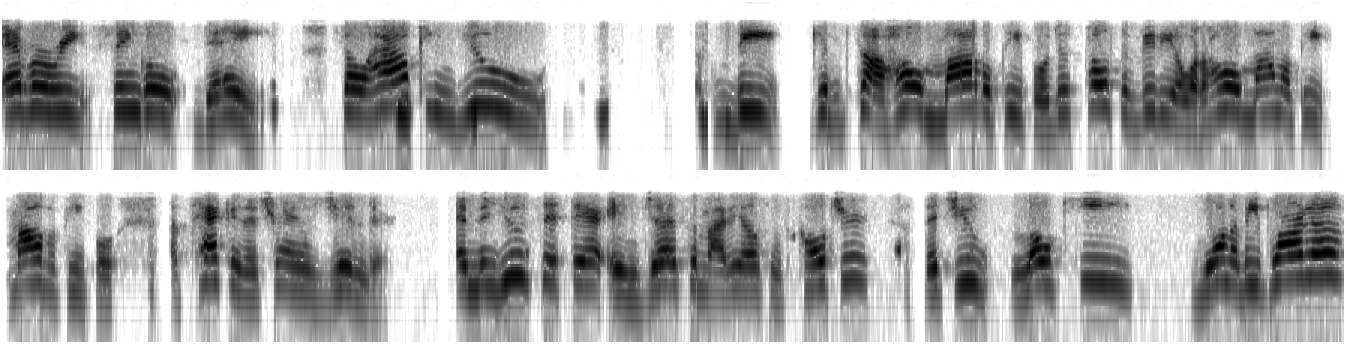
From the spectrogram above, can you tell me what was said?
Every single day. So how can mm-hmm. you be a whole mob of people just post a video with a whole mob of, pe- mob of people attacking a transgender, and then you sit there and judge somebody else's culture that you low key want to be part of?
